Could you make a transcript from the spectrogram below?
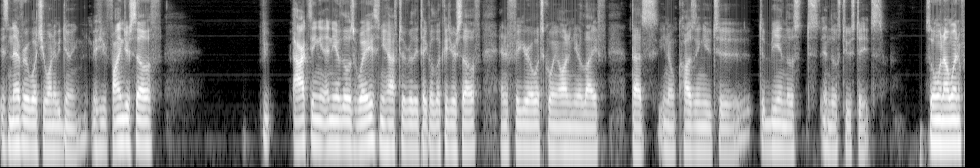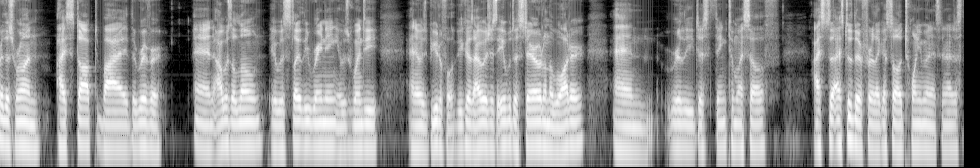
is never what you want to be doing. If you find yourself acting in any of those ways and you have to really take a look at yourself and figure out what's going on in your life that's you know causing you to to be in those in those two states. So when i went for this run i stopped by the river and i was alone. It was slightly raining it was windy and it was beautiful because i was just able to stare out on the water and really just think to myself. I stood i stood there for like a solid 20 minutes and i just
